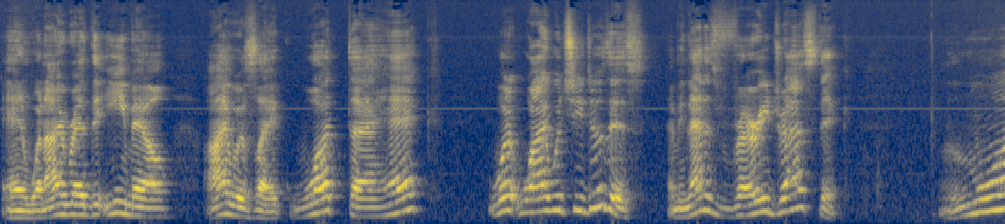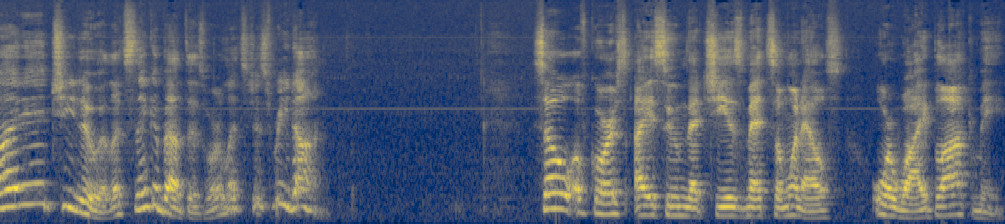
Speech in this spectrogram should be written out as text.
And when I read the email, I was like, what the heck? What, why would she do this? I mean, that is very drastic. Why did she do it? Let's think about this, or let's just read on. So, of course, I assume that she has met someone else or why block me?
